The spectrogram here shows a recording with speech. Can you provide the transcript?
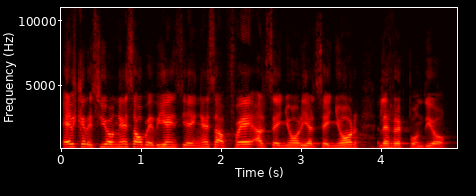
él creció en esa obediencia, en esa fe al Señor y el Señor le respondió.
